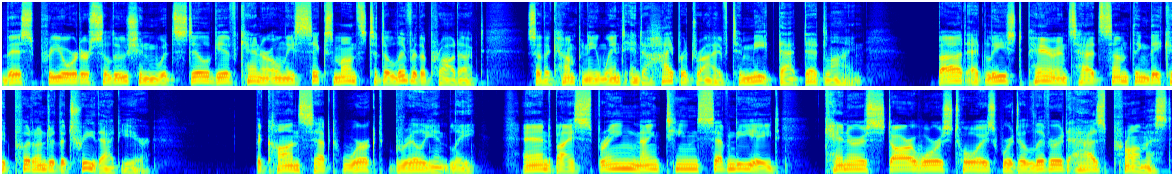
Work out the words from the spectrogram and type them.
This pre order solution would still give Kenner only six months to deliver the product so the company went into hyperdrive to meet that deadline. But at least parents had something they could put under the tree that year. The concept worked brilliantly, and by spring 1978, Kenner's Star Wars toys were delivered as promised,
